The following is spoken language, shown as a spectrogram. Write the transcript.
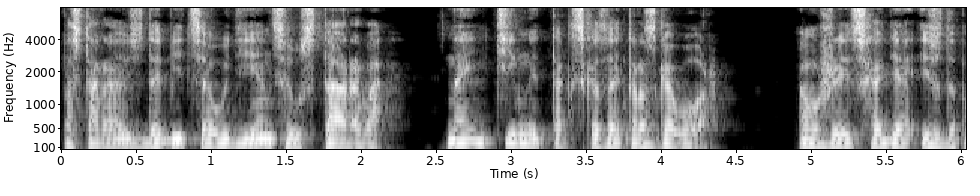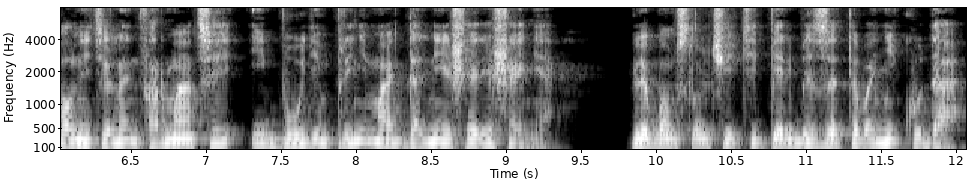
постараюсь добиться аудиенции у Старого на интимный, так сказать, разговор. А уже исходя из дополнительной информации и будем принимать дальнейшие решения. В любом случае, теперь без этого никуда.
